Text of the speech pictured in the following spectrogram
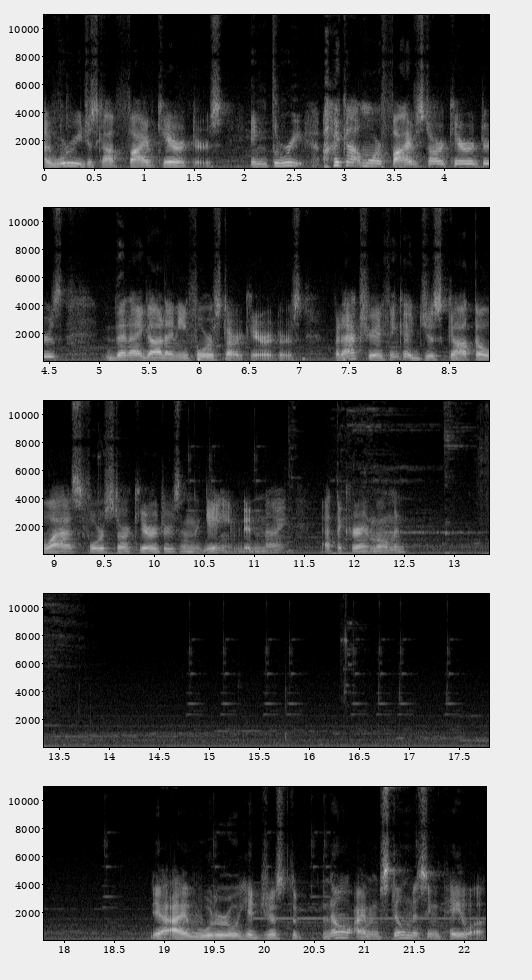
I literally just got five characters. In three, I got more five-star characters than I got any four-star characters. But actually, I think I just got the last four-star characters in the game, didn't I? At the current moment? Yeah, I literally had just... No, I'm still missing Pela.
